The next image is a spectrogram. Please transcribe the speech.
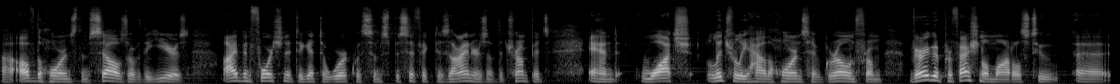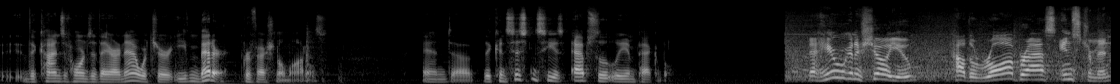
uh, of the horns themselves over the years. I've been fortunate to get to work with some specific designers of the trumpets and watch literally how the horns have grown from very good professional models to uh, the kinds of horns that they are now, which are even better professional models. And uh, the consistency is absolutely impeccable. Now here we're going to show you how the raw brass instrument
